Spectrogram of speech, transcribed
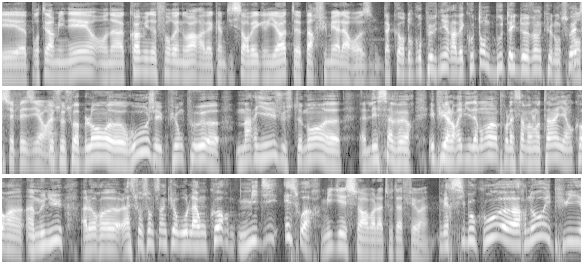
Et euh, pour terminer, on a comme une forêt noire avec un petit sorbet griotte euh, parfumé à la rose. D'accord, donc on peut venir avec autant de bouteilles de vin que l'on souhaite. On se fait plaisir. que ouais. ce soit blanc, euh, rouge, et puis on peut euh, marier justement euh, les saveurs. Et puis alors évidemment, pour la Saint-Valentin, il y a encore un, un menu. Alors à 65 euros là encore, midi et soir. Midi et soir, voilà, tout à fait. Ouais. Merci beaucoup Arnaud. Et puis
